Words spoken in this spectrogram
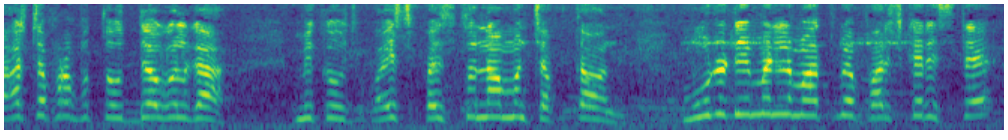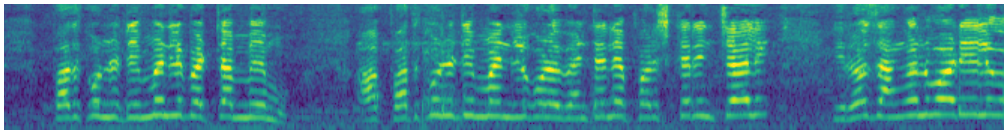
రాష్ట్ర ప్రభుత్వ ఉద్యోగులుగా మీకు వయసు పెంచుతున్నామని చెప్తా ఉంది. మూడు డిమాండ్లు మాత్రమే పరిష్కరిస్తే పదకొండు డిమాండ్లు పెట్టాం మేము. ఆ పదకొండు డిమాండ్లు కూడా వెంటనే పరిష్కరించాలి. ఈరోజు అంగన్వాడీలు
